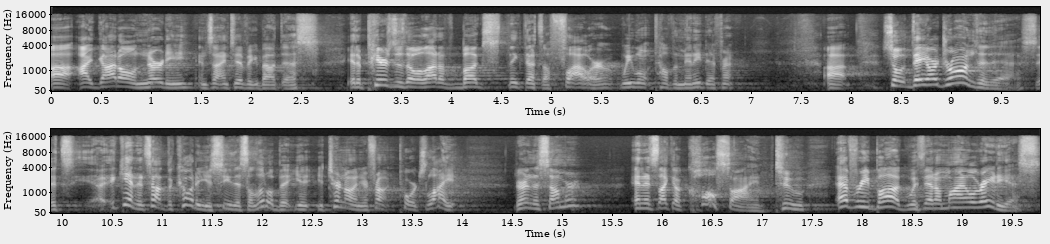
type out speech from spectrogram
Uh, I got all nerdy and scientific about this. It appears as though a lot of bugs think that's a flower. We won't tell them any different. Uh, so they are drawn to this. It's, again, in South Dakota, you see this a little bit. You, you turn on your front porch light during the summer, and it's like a call sign to every bug within a mile radius.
